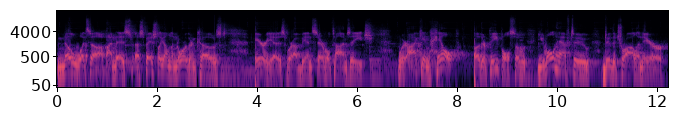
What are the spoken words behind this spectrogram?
know what's up, I, especially on the northern coast areas where I've been several times each, where I can help other people. So you won't have to do the trial and error,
